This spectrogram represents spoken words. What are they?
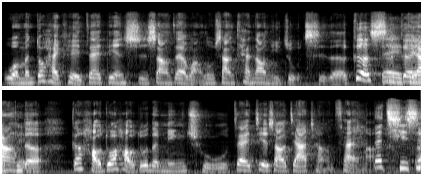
我们都还可以在电视上、在网络上看到你主持的各式各样的，跟好多好多的名厨在介绍家常菜嘛。那其实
